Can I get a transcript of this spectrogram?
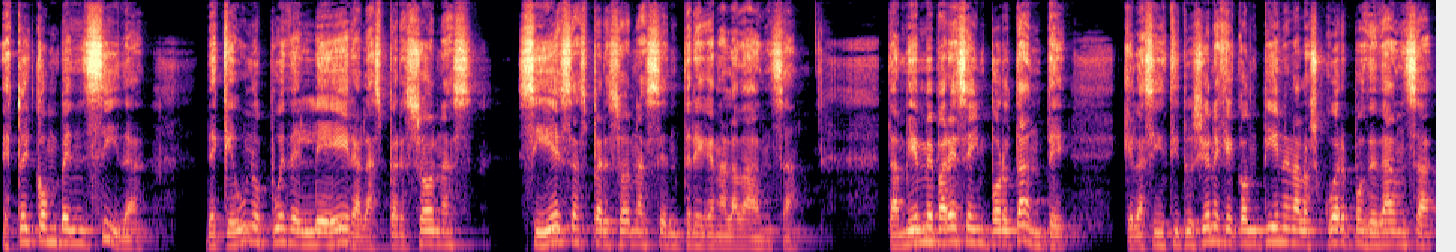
Estoy convencida de que uno puede leer a las personas si esas personas se entregan a la danza. También me parece importante que las instituciones que contienen a los cuerpos de danza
